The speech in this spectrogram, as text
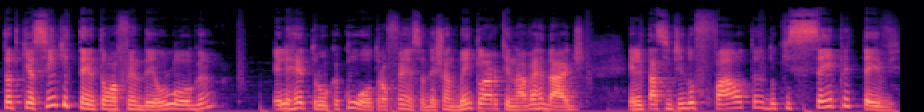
Tanto que assim que tentam ofender o Logan, ele retruca com outra ofensa, deixando bem claro que, na verdade, ele está sentindo falta do que sempre teve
